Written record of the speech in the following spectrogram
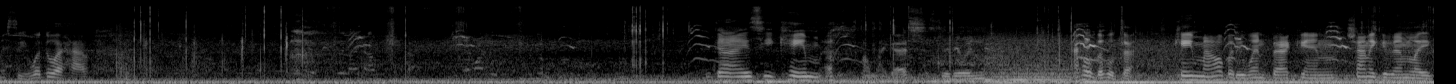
me see. What do I have? Guys, he came. Oh my gosh, I hold the whole time. Came out, but it went back in. Trying to give him like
